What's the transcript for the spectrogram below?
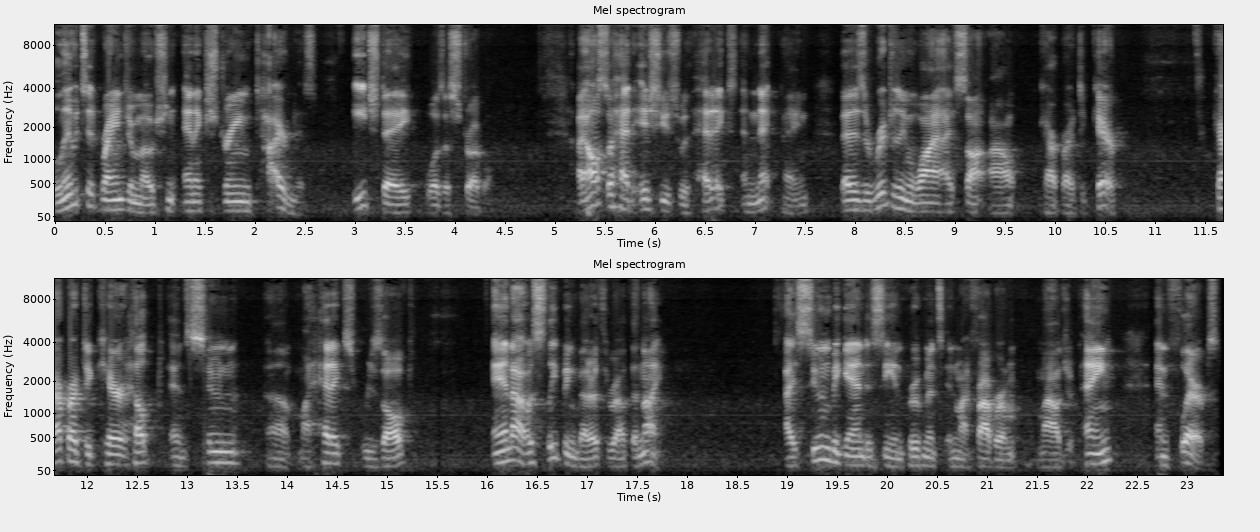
limited range of motion, and extreme tiredness. Each day was a struggle. I also had issues with headaches and neck pain. That is originally why I sought out chiropractic care. Chiropractic care helped, and soon uh, my headaches resolved, and I was sleeping better throughout the night. I soon began to see improvements in my fibromyalgia pain and flare ups.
